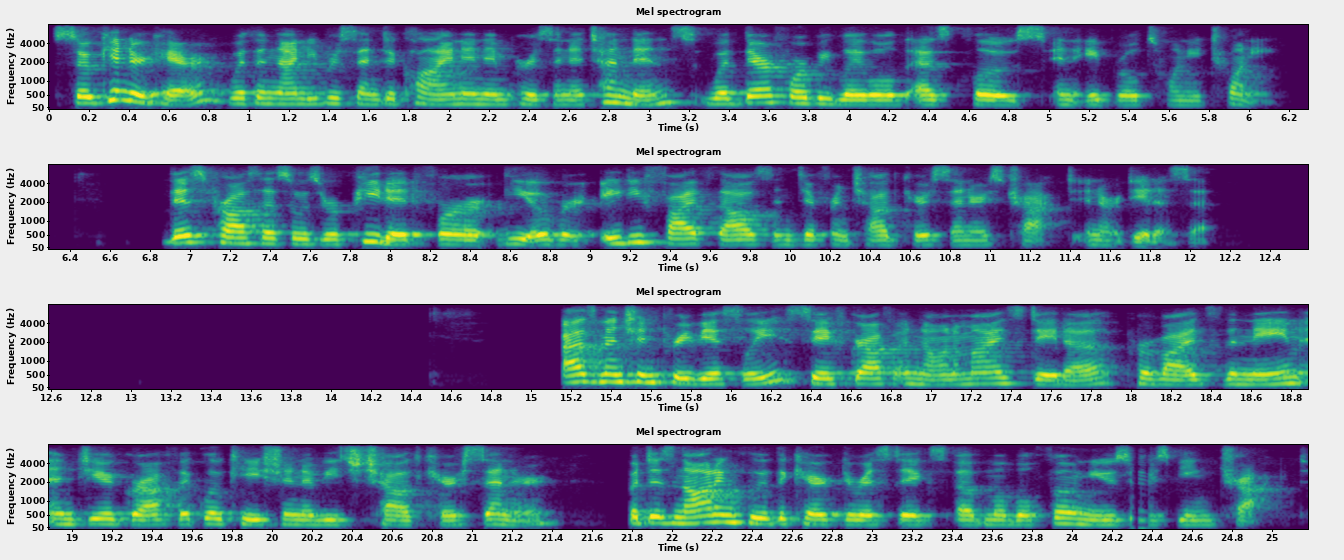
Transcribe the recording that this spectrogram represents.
So KinderCare, with a 90% decline in in-person attendance, would therefore be labeled as closed in April 2020. This process was repeated for the over 85,000 different childcare centers tracked in our dataset. As mentioned previously, SafeGraph anonymized data provides the name and geographic location of each childcare center, but does not include the characteristics of mobile phone users being tracked.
